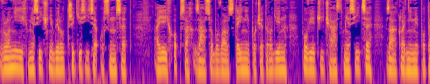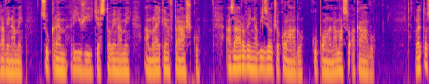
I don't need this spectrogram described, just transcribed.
V loni jich měsíčně bylo 3800 a jejich obsah zásoboval stejný počet rodin po větší část měsíce základními potravinami, cukrem, rýží, těstovinami a mlékem v prášku a zároveň nabízel čokoládu, kupon na maso a kávu. Letos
